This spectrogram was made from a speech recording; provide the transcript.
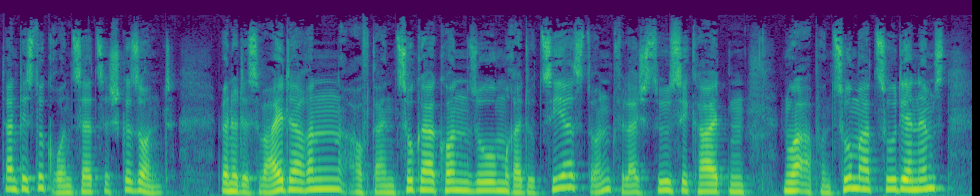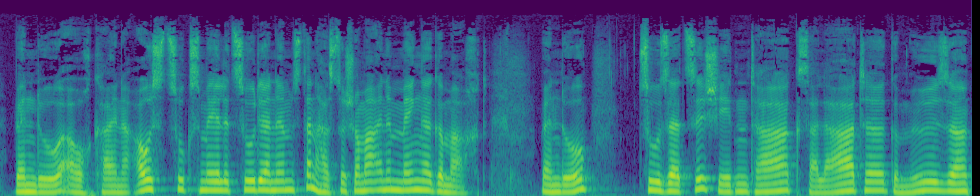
Dann bist du grundsätzlich gesund. Wenn du des Weiteren auf deinen Zuckerkonsum reduzierst und vielleicht Süßigkeiten nur ab und zu mal zu dir nimmst, wenn du auch keine Auszugsmehle zu dir nimmst, dann hast du schon mal eine Menge gemacht. Wenn du zusätzlich jeden Tag Salate, Gemüse,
